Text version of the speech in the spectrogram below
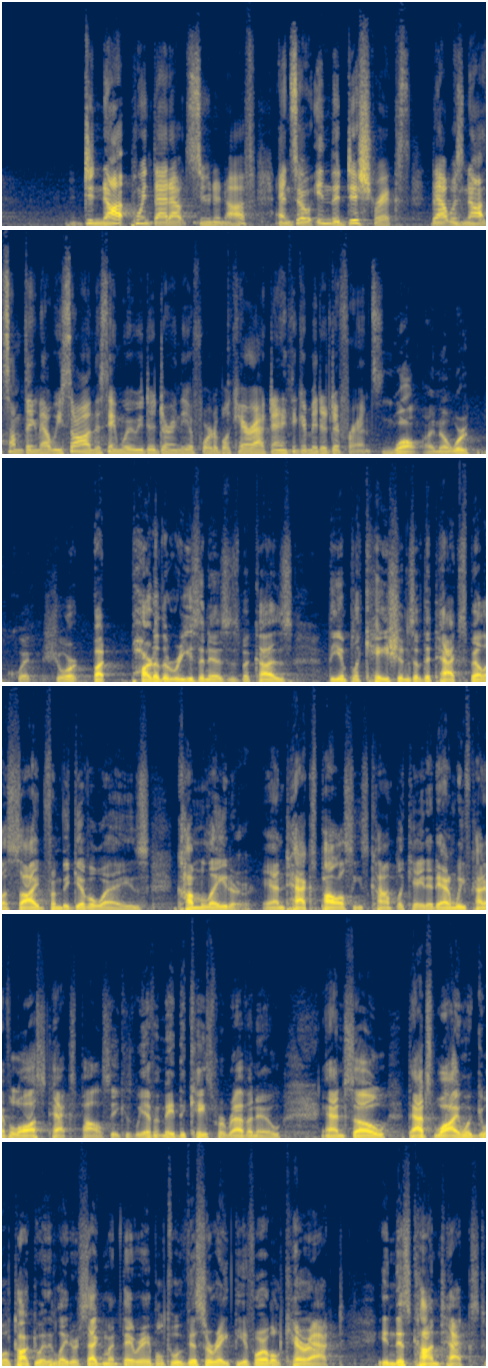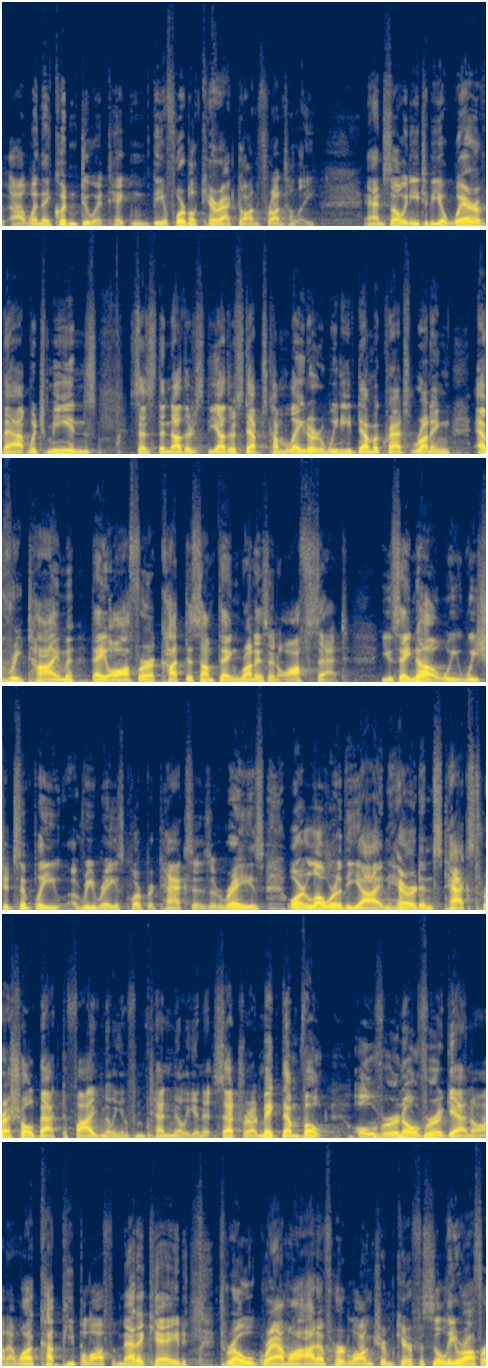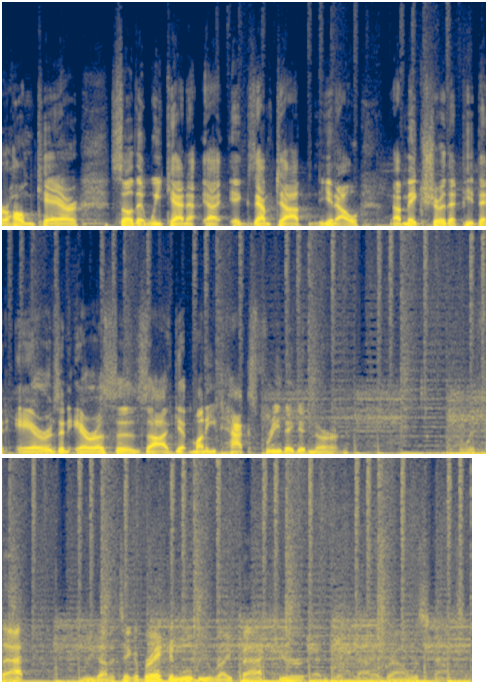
did not point that out soon enough. And so in the districts, that was not something that we saw in the same way we did during the Affordable Care Act, and I think it made a difference. Well, I know we're quick, short, but part of the reason is is because the implications of the tax bill, aside from the giveaways, come later, and tax policy is complicated, and we've kind of lost tax policy because we haven't made the case for revenue, and so that's why we'll talk to it in a later segment. They were able to eviscerate the Affordable Care Act in this context uh, when they couldn't do it, taking the Affordable Care Act on frontally. And so we need to be aware of that, which means since the other, the other steps come later, we need Democrats running every time they offer a cut to something, run as an offset. You say, no, we, we should simply re raise corporate taxes or raise or lower the uh, inheritance tax threshold back to 5 million from 10 million, et cetera, make them vote over and over again on I want to cut people off of Medicaid, throw grandma out of her long-term care facility or off her home care, so that we can uh, exempt, uh, you know, uh, make sure that pe- that heirs and heiresses uh, get money tax-free they didn't earn. With that, we got to take a break, and we'll be right back here at Battleground, Wisconsin.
